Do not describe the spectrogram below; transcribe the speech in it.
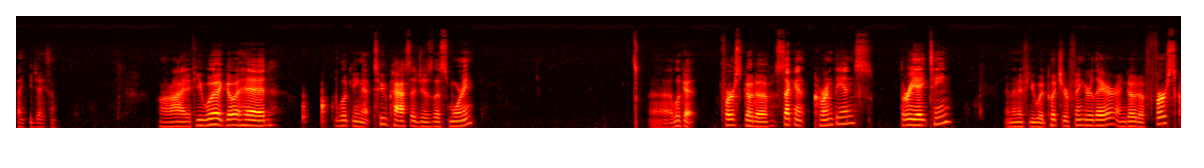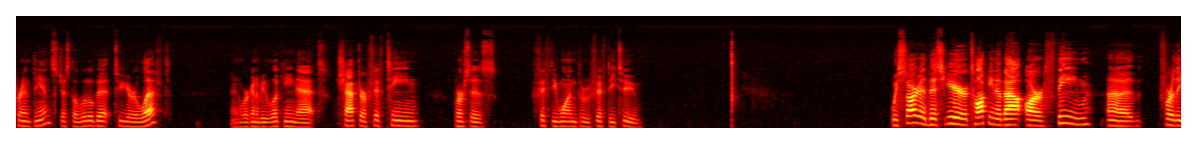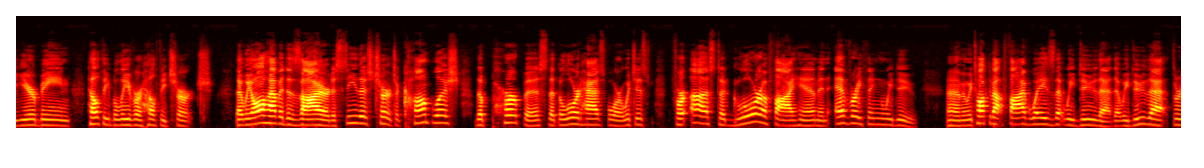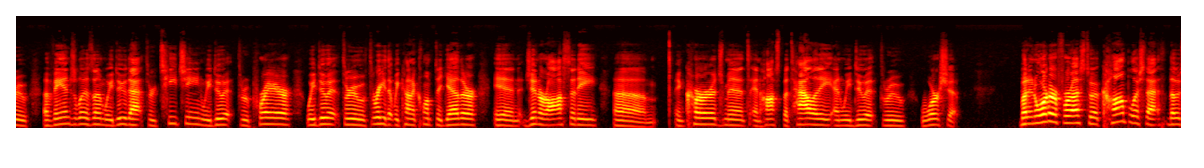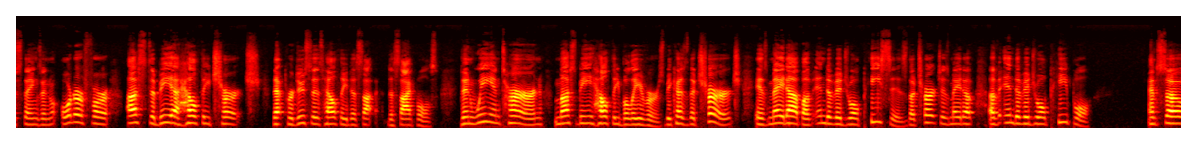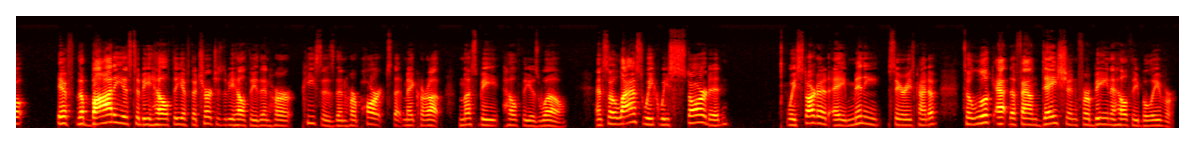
Thank you, Jason. All right, if you would go ahead looking at two passages this morning. Uh, look at first go to Second Corinthians 3:18 and then if you would put your finger there and go to First Corinthians just a little bit to your left and we're going to be looking at chapter 15 verses 51 through 52. We started this year talking about our theme uh, for the year being healthy believer, healthy church. That we all have a desire to see this church accomplish the purpose that the Lord has for, which is for us to glorify Him in everything we do. Um, and we talked about five ways that we do that. That we do that through evangelism, we do that through teaching, we do it through prayer, we do it through three that we kind of clump together in generosity, um, encouragement, and hospitality, and we do it through worship. But in order for us to accomplish that those things, in order for us to be a healthy church that produces healthy disciples, then we in turn must be healthy believers because the church is made up of individual pieces. The church is made up of individual people. And so, if the body is to be healthy, if the church is to be healthy, then her pieces, then her parts that make her up must be healthy as well. And so last week we started we started a mini series kind of to look at the foundation for being a healthy believer.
